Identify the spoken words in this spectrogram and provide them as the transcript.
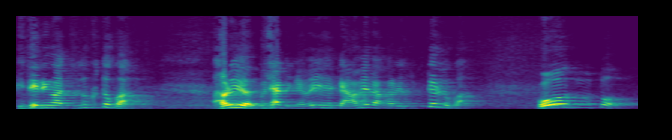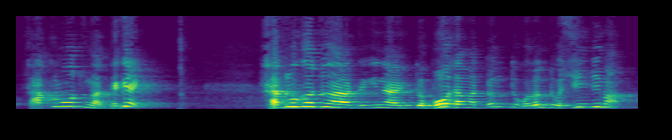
日照りが続くとかあるいはぶしゃぶしゃぶしゃって雨ばかり降ってるとかこうすると作物ができない。作物ができないと坊さんがどんどこどんどこ死んじま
